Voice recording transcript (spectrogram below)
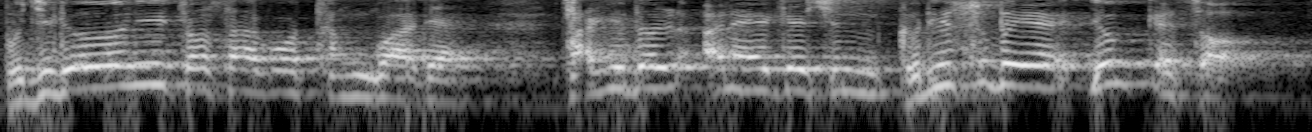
부지런히 조사하고 탐구하되 자기들 안에 계신 그리스도의 영께서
